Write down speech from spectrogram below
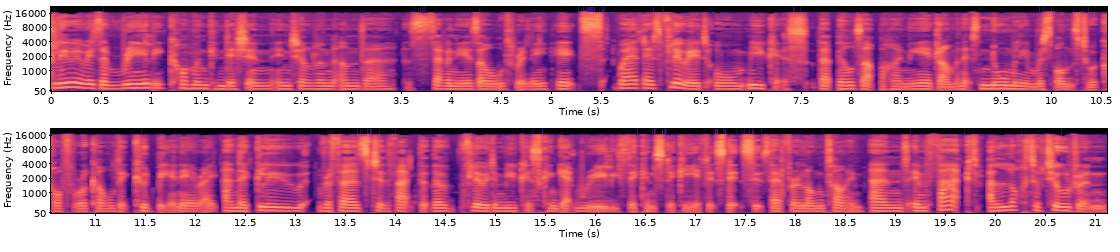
Glue ear is a really common condition in children under seven years old, really. It's where there's fluid or mucus that builds up behind the eardrum, and it's normally in response to a cough or a cold. It could be an earache. And the glue refers to the fact that the fluid and mucus can get really thick and sticky if it sits there for a long time. And in fact, a lot of children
